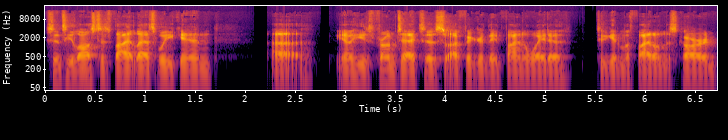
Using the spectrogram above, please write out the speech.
since he lost his fight last weekend. Uh, you know, he's from Texas, so I figured they'd find a way to to get him a fight on this card.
